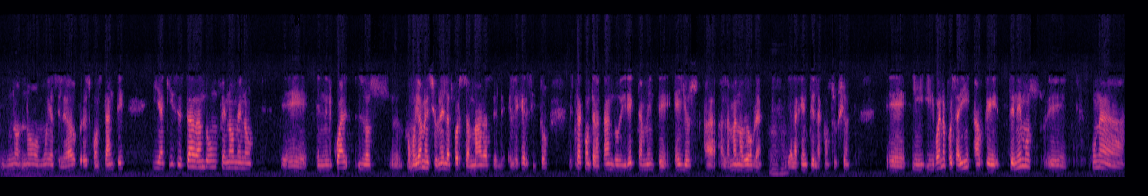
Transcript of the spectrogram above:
no, no muy acelerado, pero es constante. Y aquí se está dando un fenómeno eh, en el cual los, como ya mencioné, las Fuerzas Armadas, el, Ejército, está contratando directamente ellos a, la mano de obra y a la gente de la construcción. Eh, y, bueno, pues ahí, aunque tenemos eh, una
